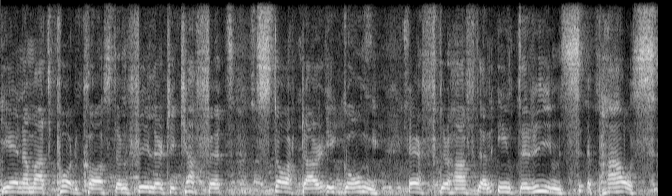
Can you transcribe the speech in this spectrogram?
genom att podcasten Filer till kaffet startar igång efter att ha haft en interimspaus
